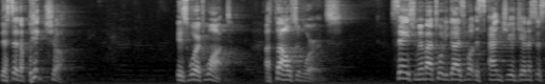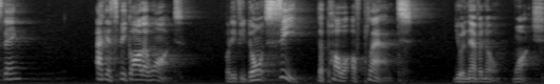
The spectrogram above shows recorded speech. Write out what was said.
they said a picture is worth what? A thousand words. Saints, remember I told you guys about this angiogenesis thing? I can speak all I want, but if you don't see the power of plant, you'll never know. Watch.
